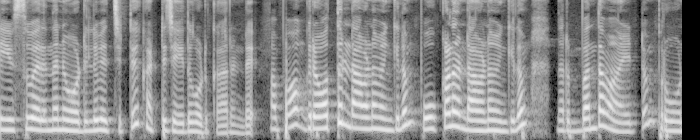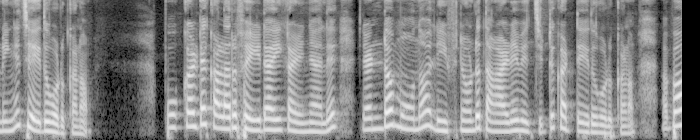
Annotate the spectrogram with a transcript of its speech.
ലീവ്സ് വരുന്ന നോഡിൽ വെച്ചിട്ട് കട്ട് ചെയ്ത് കൊടുക്കാറുണ്ട്. അപ്പോൾ ഗ്രോത്ത് ഉണ്ടാവണമെങ്കിലും പൂക്കൾ ഉണ്ടാവണമെങ്കിലും നിർബന്ധമായിട്ടും പ്രൂണിങ് ചെയ്ത് കൊടുക്കണം. പൂക്കളുടെ കളർ ഫെയ്ഡായി കഴിഞ്ഞാൽ രണ്ടോ മൂന്നോ ലീഫിനോട് താഴെ വെച്ചിട്ട് കട്ട് ചെയ്ത് കൊടുക്കണം. അപ്പോൾ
